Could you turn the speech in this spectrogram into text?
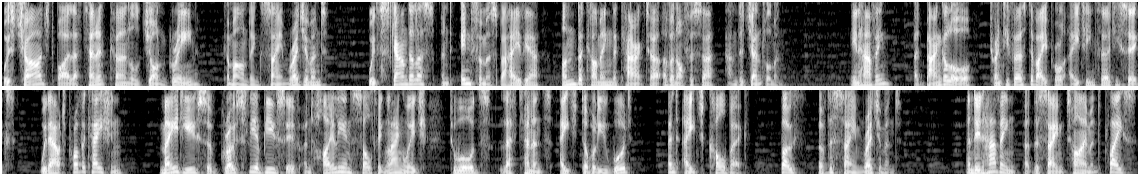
was charged by Lieutenant Colonel John Green, commanding same regiment, with scandalous and infamous behaviour unbecoming the character of an officer and a gentleman. In having, at Bangalore, 21st of April 1836, without provocation, made use of grossly abusive and highly insulting language towards Lieutenants H. W. Wood and H. Colbeck, both of the same regiment, and in having, at the same time and place,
